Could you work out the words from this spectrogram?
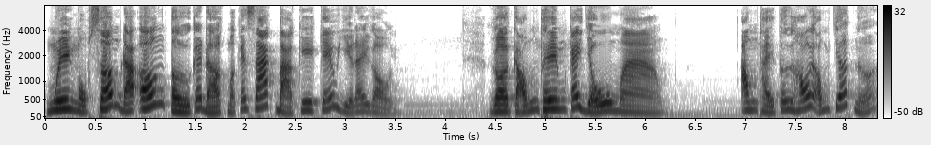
Nguyên một xóm đã ớn từ cái đợt mà cái xác bà kia kéo về đây rồi. Rồi cộng thêm cái vụ mà ông thầy tư hối ổng chết nữa.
